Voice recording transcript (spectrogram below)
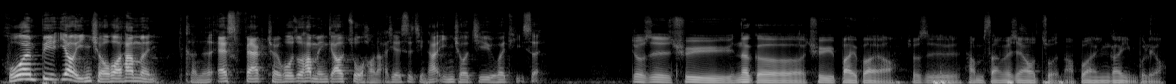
湖人必要赢球的话，他们可能 X factor 或者说他们应该要做好哪些事情，他赢球几率会提升？就是去那个去拜拜啊，就是他们三分线要准啊，不然应该赢不了。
